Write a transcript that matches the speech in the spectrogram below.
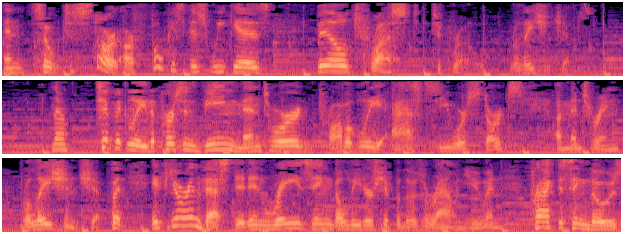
And so to start, our focus this week is build trust to grow relationships. Now, typically, the person being mentored probably asks you or starts a mentoring relationship. But if you're invested in raising the leadership of those around you and practicing those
